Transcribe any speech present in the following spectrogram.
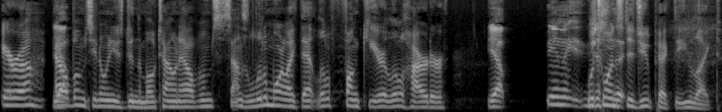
era Yep. albums. You know, when he was doing the Motown albums, sounds a little more like that, a little funkier, a little harder. Yep. Which ones the- did you pick that you liked?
